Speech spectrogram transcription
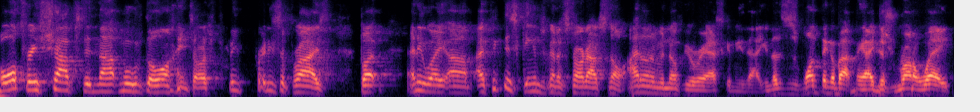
all three shops did not move the line. So I was pretty pretty surprised. But anyway, um, I think this game's going to start out slow. I don't even know if you were asking me that. You know, this is one thing about me. I just run away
